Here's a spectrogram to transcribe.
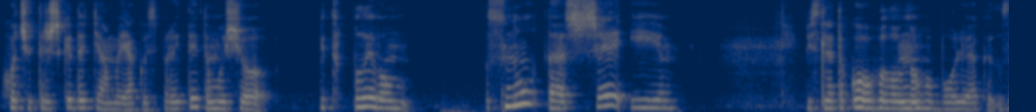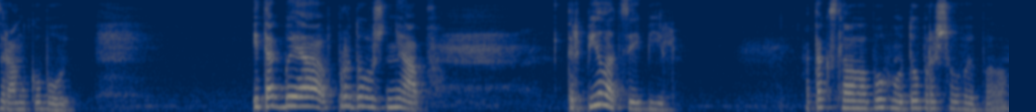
Хочу трішки до тями якось прийти, тому що під впливом сну та ще і після такого головного болю, як зранку був. І так би я впродовж дня б терпіла цей біль. А так, слава Богу, добре, що випила.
